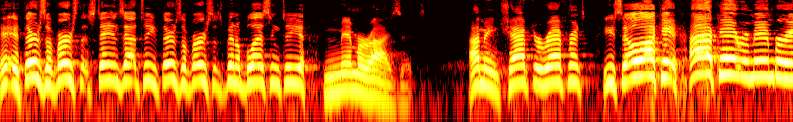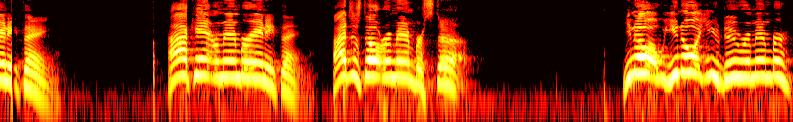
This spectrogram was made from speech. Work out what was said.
if there's a verse that stands out to you, if there's a verse that's been a blessing to you, memorize it. I mean, chapter reference, you say, oh, I can't, I can't remember anything. I can't remember anything. I just don't remember stuff. You know, you know what you do remember?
